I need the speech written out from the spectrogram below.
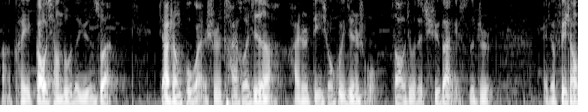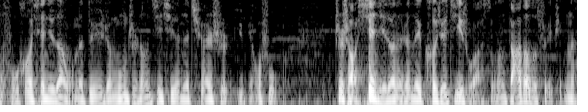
啊，可以高强度的运算，加上不管是钛合金啊，还是地球贵金属造就的躯干与四肢，也就非常符合现阶段我们对于人工智能机器人的诠释与描述。至少现阶段的人类科学技术啊，所能达到的水平呢，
